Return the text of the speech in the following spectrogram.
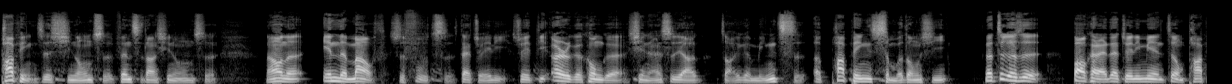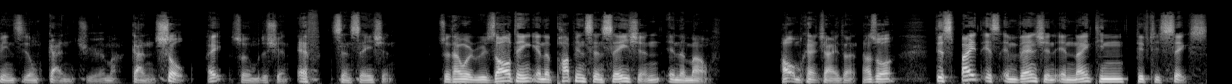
，popping 是形容词，分词当形容词。然后呢，in the mouth 是副词，在嘴里，所以第二个空格显然是要找一个名词，a popping 什么东西？那这个是爆开来在嘴里面，这种 popping 是一种感觉嘛，感受，哎，所以我们就选 F sensation，所以它会 resulting in a popping sensation in the mouth。好，我们看下一段，他说，Despite its invention in 1956,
